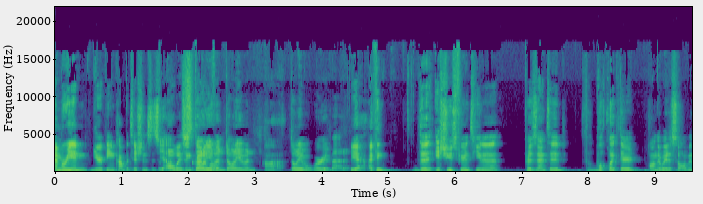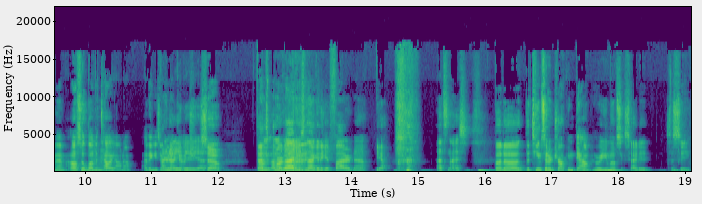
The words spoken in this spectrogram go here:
Emery in European competitions is Yeah, always incredible. Don't even, don't even, Uh, don't even worry about it. yeah, I think the issues Fiorentina presented look like they're on their way to solving them. I also love Mhm. Italiano. I think he's a great know you coach. do, yeah. So that's I'm, I'm glad he's my- not going to get fired now. Yeah. that's nice. But uh, the teams that are dropping down, who are you most excited to see?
